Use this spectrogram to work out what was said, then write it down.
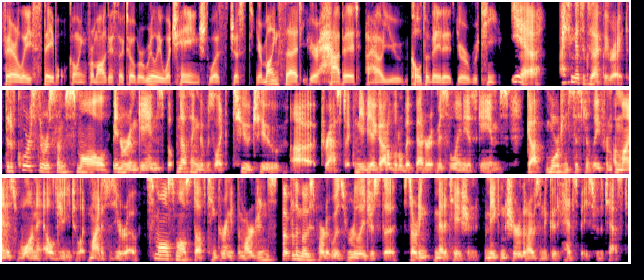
fairly stable going from August to October. Really, what changed was just your mindset, your habit, how you cultivated your routine. Yeah. I think that's exactly right. That of course there were some small interim gains, but nothing that was like too too uh, drastic. Maybe I got a little bit better at miscellaneous games, got more consistently from a minus one LG to like minus zero. Small small stuff tinkering at the margins, but for the most part it was really just the starting meditation, making sure that I was in a good headspace for the test.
